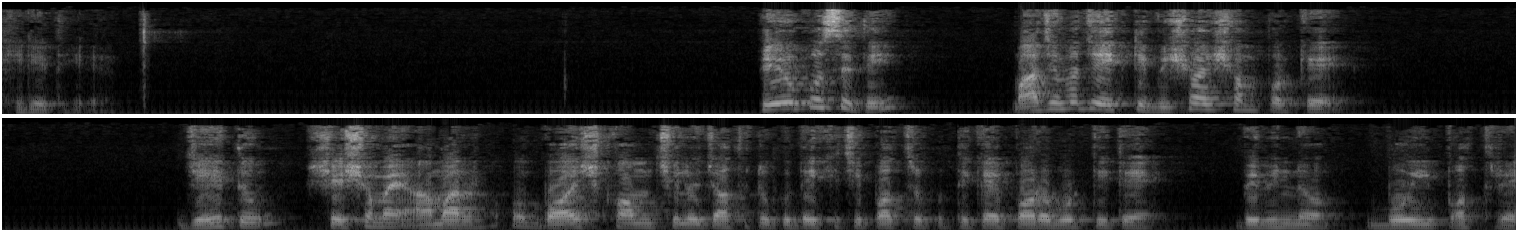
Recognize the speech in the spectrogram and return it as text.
ধীরে ধীরে। প্রিয় উপস্থিতি, মাঝে মাঝে একটি বিষয় সম্পর্কে, যেহেতু সে সময় আমার বয়স কম ছিল, যতটুকু দেখেছি পত্রপত্রিকায়, পরবর্তীতে বিভিন্ন বই পত্রে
